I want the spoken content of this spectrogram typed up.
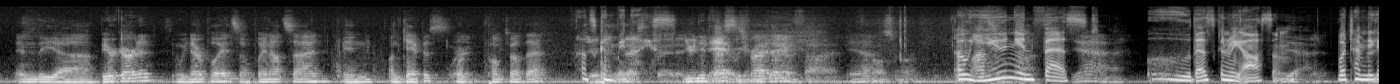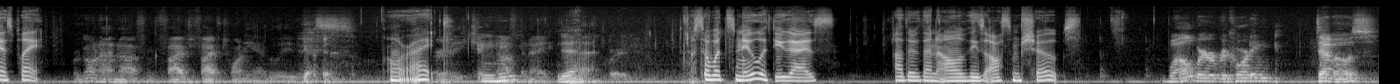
in the uh, beer garden. We've never played, so I'm playing outside in on campus. Word. We're pumped about that. That's Union gonna be Fest nice. Friday. Union Yeah, Fest is Friday. Yeah. also on. Oh, Awesome. Union Fest. Yeah. Ooh, that's gonna be awesome. Yeah. What time do you guys play? We're going on uh, from five to five twenty, I believe. Yes. All right. Early kicking Mhm. off the night. Yeah. So what's new with you guys, other than all of these awesome shows? Well, we're recording demos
